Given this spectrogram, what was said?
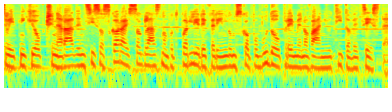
Svetniki občine Radenci so skoraj soglasno podprli referendumsko pobudo o preimenovanju Titove ceste.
